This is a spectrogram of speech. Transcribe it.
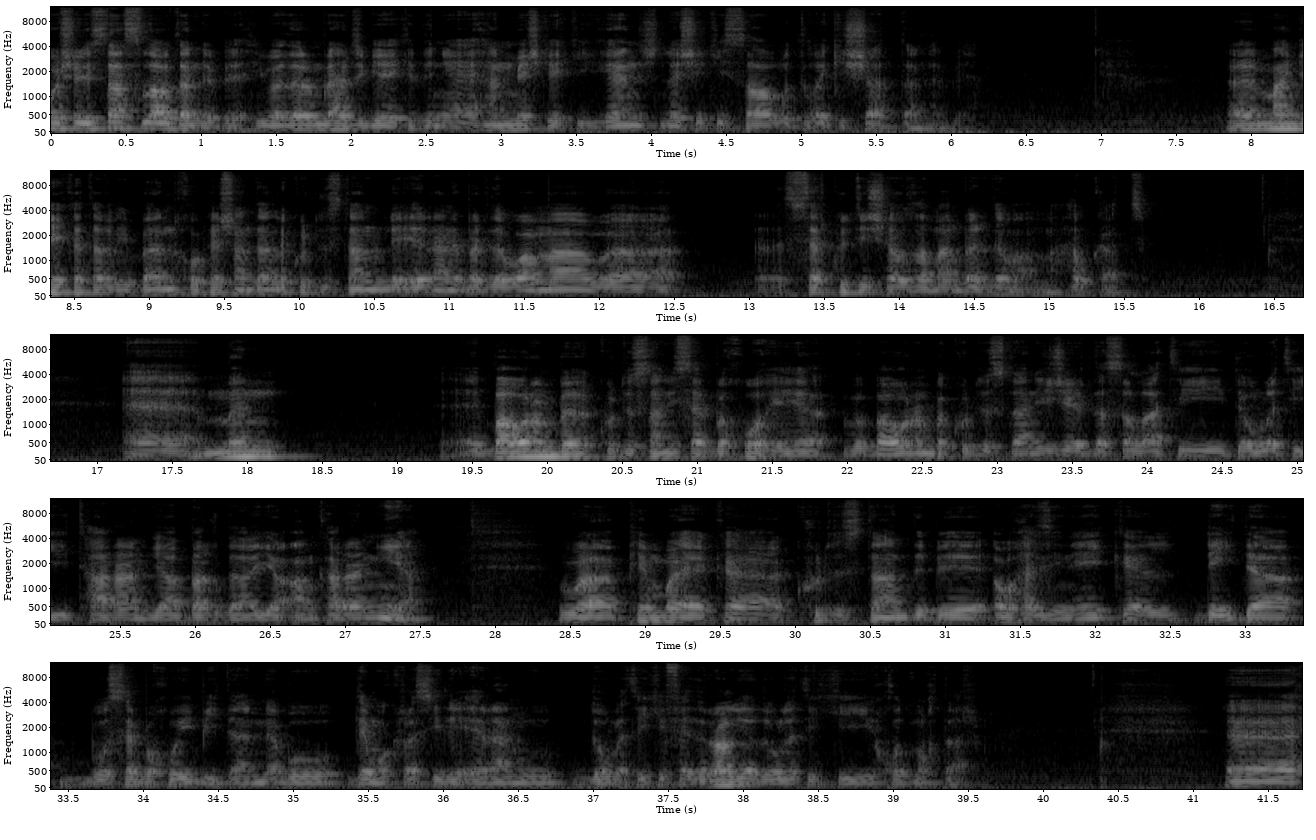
خۆشەویستان سڵاوتان لێبێ هیوادارم لە هەر جگەیەکی دنیای هەن مێشکێکی گەنج لەشێکی ساغ و دڵێکی شادتان هەبێ مانگێکە تقریبان خۆپێشاندان لە کوردستان و لە ئێرانە بەردەوامە و سەرکوتیش هەوزەمان بەردەوامە هەوکات من باوەڕم بە کوردستانی سربەخۆ هەیە و باوەڕم بە کوردستانی ژێر دەسەڵاتی دەوڵەتی تاران یا بەغدا یا ئانکارا نییە و پێم وایە کە کوردستان دەبێ ئەو هەزینەی کە دەیدا بۆ سەربەخۆی بیدا نە بۆ دموکراسی لە ئێران و دەوڵەتێکی فدرال یا دەوڵەتێکی خودمختار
